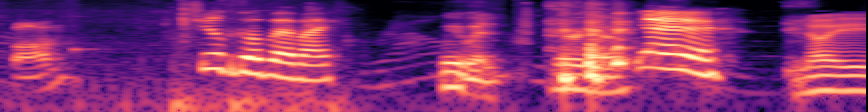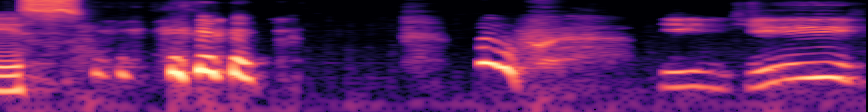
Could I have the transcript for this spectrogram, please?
spawn. Shield go bye bye. We win. There we go. Yeah. Nice. Woo. GG.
